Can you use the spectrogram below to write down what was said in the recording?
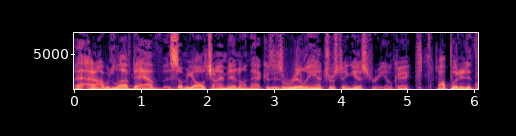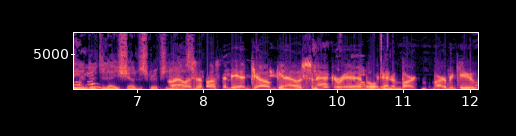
uh, and I would love to have some of y'all chime in on that because it's a really interesting history. Okay, so I'll put it at the end of today's show description. Well, Yes. it was supposed to be a joke, you know, Sennacherib, origin of bar- barbecue.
